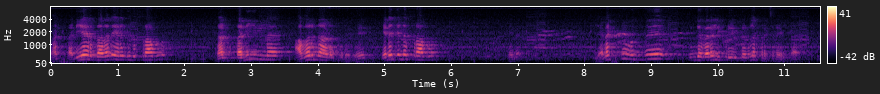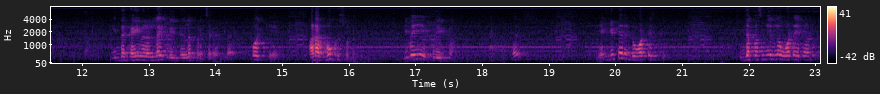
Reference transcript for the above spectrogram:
நான் தனியாக இருந்தால் தானே எனக்கு இது ப்ராப்ளம் நான் தனி இல்லை அவர்னு அனுப்புறது எனக்கு என்ன ப்ராப்ளம் எனக்கு வந்து இந்த விரல் இப்படி இருக்கிறதுல பிரச்சனை இல்லை. இந்த கை விரல்ல இப்படி இருக்கிறதுல பிரச்சனை இல்லை. ஓகே. ஆனா மூக்கு சொல்லுது. இவையே இப்படி இருக்கான்? எங்கிட்ட ரெண்டு ஓட்டை இருக்கு. இந்த பசங்க எல்லாம் ஓட்டை காணும்.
